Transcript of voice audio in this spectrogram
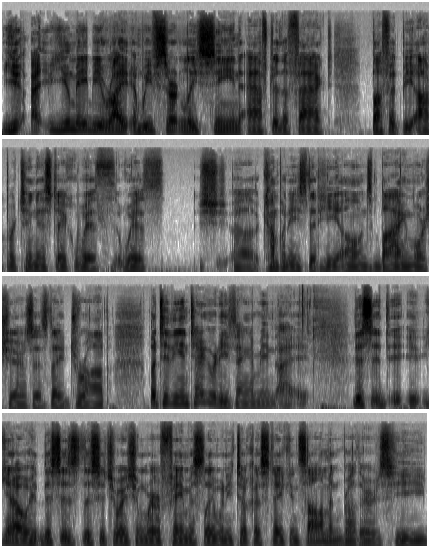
you uh, you may be right, and we've certainly seen after the fact Buffett be opportunistic with with. Sh- Uh, companies that he owns buying more shares as they drop, but to the integrity thing, I mean, I, this it- it- you know this is the situation where famously when he took a stake in Salomon Brothers, he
